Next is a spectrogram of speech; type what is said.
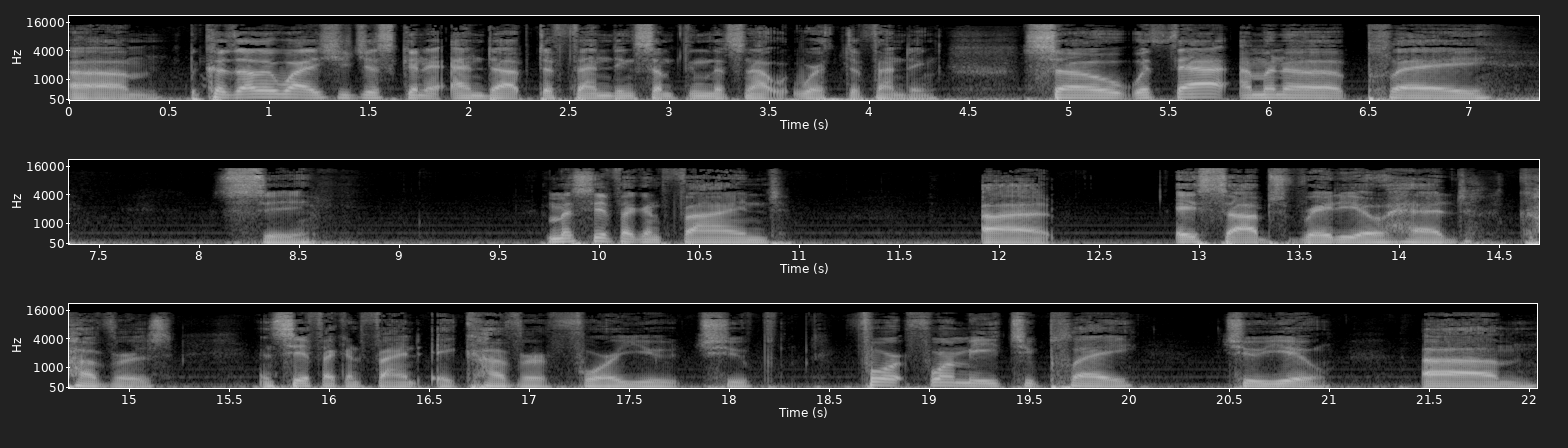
Um, because otherwise you're just going to end up defending something that's not worth defending. So with that i'm going to play see. I'm going to see if i can find uh, ASOB's radiohead covers and see if i can find a cover for you to for for me to play to you um,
